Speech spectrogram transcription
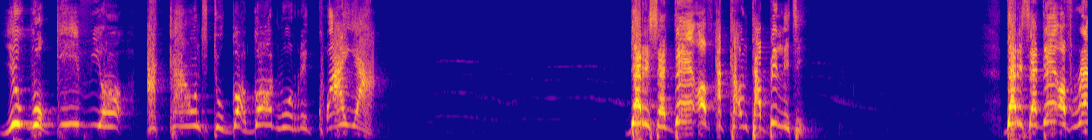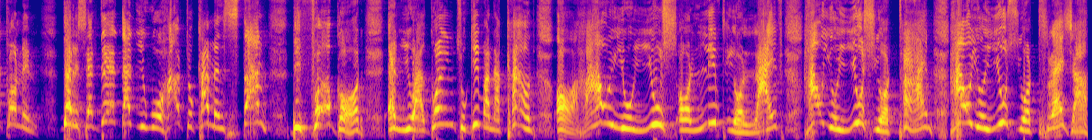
You will give your account to God. God will require There is a day of accountability. There is a day of reckoning. There is a day that you will have to come and stand before God and you are going to give an account of how you use or lived your life, how you use your time, how you use your treasure,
